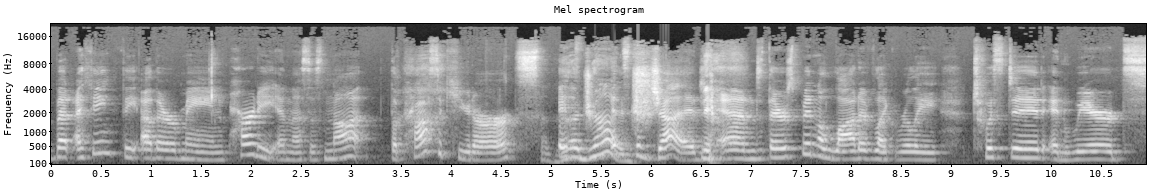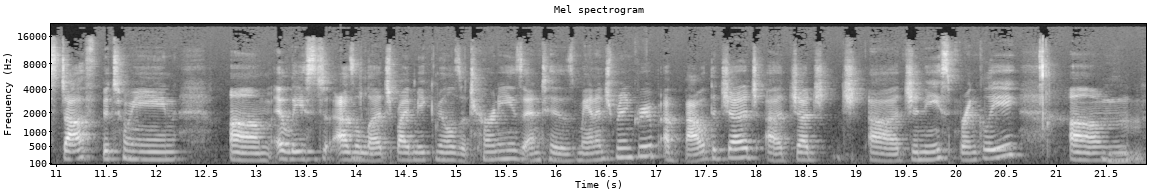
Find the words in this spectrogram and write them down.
but I think the other main party in this is not the prosecutor. It's the judge. It's the judge. And there's been a lot of like really twisted and weird stuff between, um, at least as alleged by Meek Mill's attorneys and his management group about the judge, uh, Judge uh, Genece Brinkley. Um,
